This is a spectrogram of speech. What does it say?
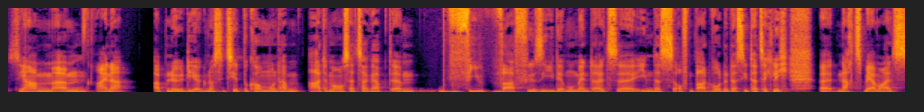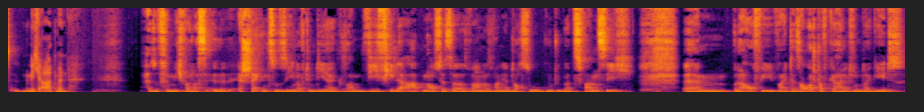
Sie haben ähm, eine Apnoe diagnostiziert bekommen und haben Atemaussetzer gehabt. Ähm, wie war für Sie der Moment, als äh, Ihnen das offenbart wurde, dass Sie tatsächlich äh, nachts mehrmals nicht atmen? Also für mich war das äh, erschreckend zu sehen auf dem Diagramm, wie viele Atemaussetzer das waren. Das waren ja doch so gut über 20. Ähm, oder auch wie weit der Sauerstoffgehalt runtergeht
